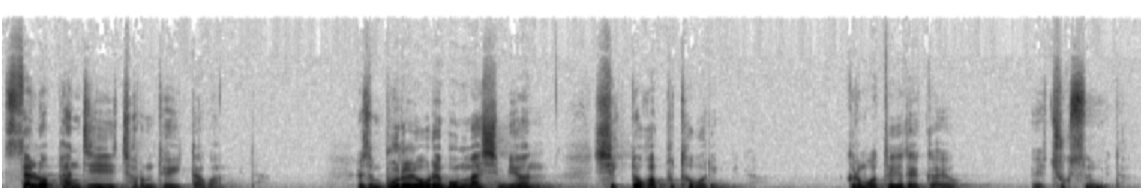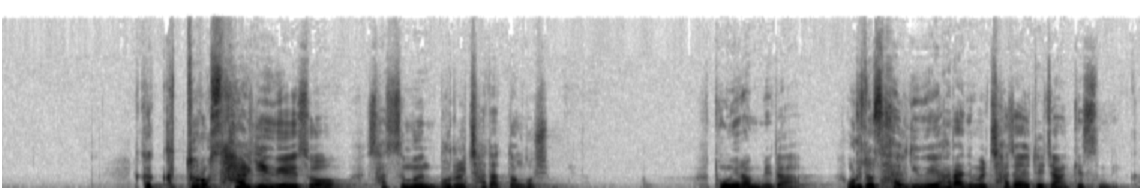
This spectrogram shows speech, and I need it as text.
셀로판지처럼 되어 있다고 합니다. 그래서 물을 오래 못 마시면 식도가 붙어버립니다. 그럼 어떻게 될까요? 네, 죽습니다. 그러니까 그토록 살기 위해서 사슴은 물을 찾았던 것입니다. 동일합니다. 우리도 살기 위해 하나님을 찾아야 되지 않겠습니까?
